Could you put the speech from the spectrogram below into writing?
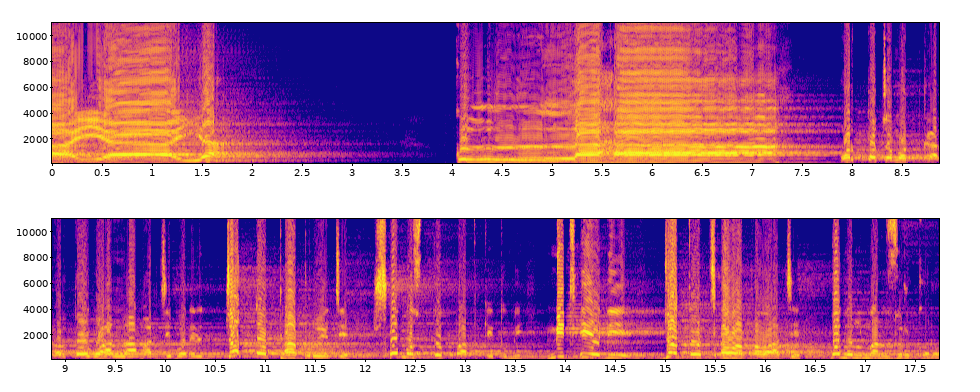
খাতায়ায়া কুল্লাহা অর্থ চমৎকার, অর্থ গো আল্লাহ, আমার জীবনের যত পাপ রয়েছে, সমস্ত পাপকে তুমি মিঠিয়ে দিয়ে যত ছাওয়া পাওয়া আছে, কবুল মঞ্জুর করো।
